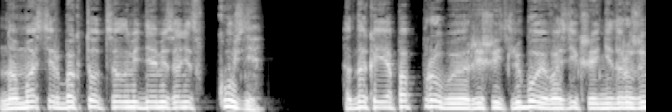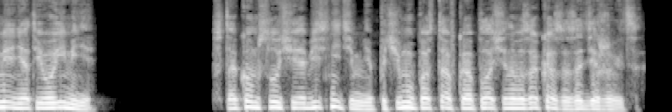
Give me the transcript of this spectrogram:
но мастер Бактот целыми днями занят в кузне. Однако я попробую решить любое возникшее недоразумение от его имени». «В таком случае объясните мне, почему поставка оплаченного заказа задерживается?»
